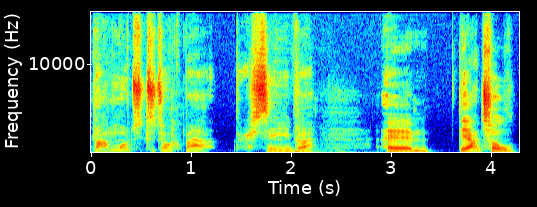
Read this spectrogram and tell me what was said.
that much to talk about the receiver. Um, the actual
